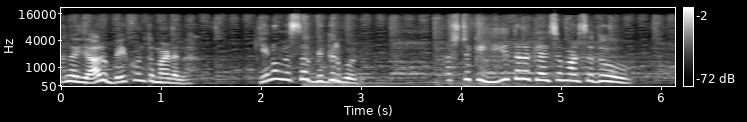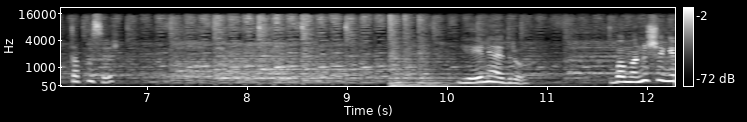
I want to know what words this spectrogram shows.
ಅಲ್ಲ, ಯಾರು ಬೇಕು ಅಂತ ಮಾಡಲ್ಲ. ಏನೋ ಮಿಸ್ ಆಗಿ ಬಿದ್ದಿರ್ಬೋದು. ಅಷ್ಟಕ್ಕೆ ಈ ಥರ ಕೆಲಸ ಮಾಡಿಸೋದು ತಪ್ಪು ಸರ್? ಏನೇ ಆದರೂ ಒಬ್ಬ ಮನುಷ್ಯಂಗೆ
